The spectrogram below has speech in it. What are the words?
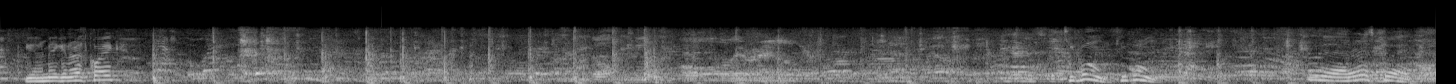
Yeah. You gonna make an earthquake? Keep going, keep going. Look at that earthquake.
